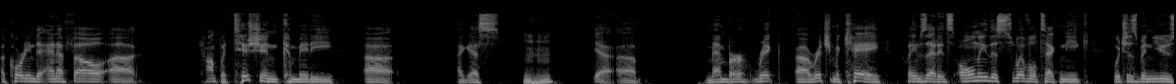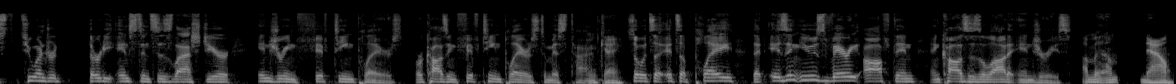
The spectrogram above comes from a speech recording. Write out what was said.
according to NFL uh, competition committee, uh, I guess Mm-hmm. yeah, uh, member Rick uh, Rich McKay claims that it's only the swivel technique, which has been used 230 instances last year, injuring 15 players or causing 15 players to miss time. Okay. so it's a it's a play that isn't used very often and causes a lot of injuries. I'm, I'm now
